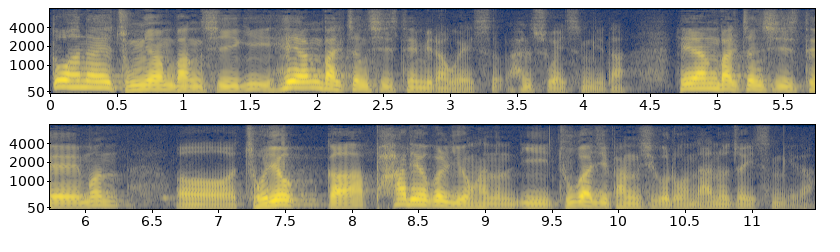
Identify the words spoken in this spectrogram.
또 하나의 중요한 방식이 해양 발전 시스템이라고 할 수가 있습니다. 해양 발전 시스템은 어, 조력과 파력을 이용하는 이 두 가지 방식으로 나눠져 있습니다.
